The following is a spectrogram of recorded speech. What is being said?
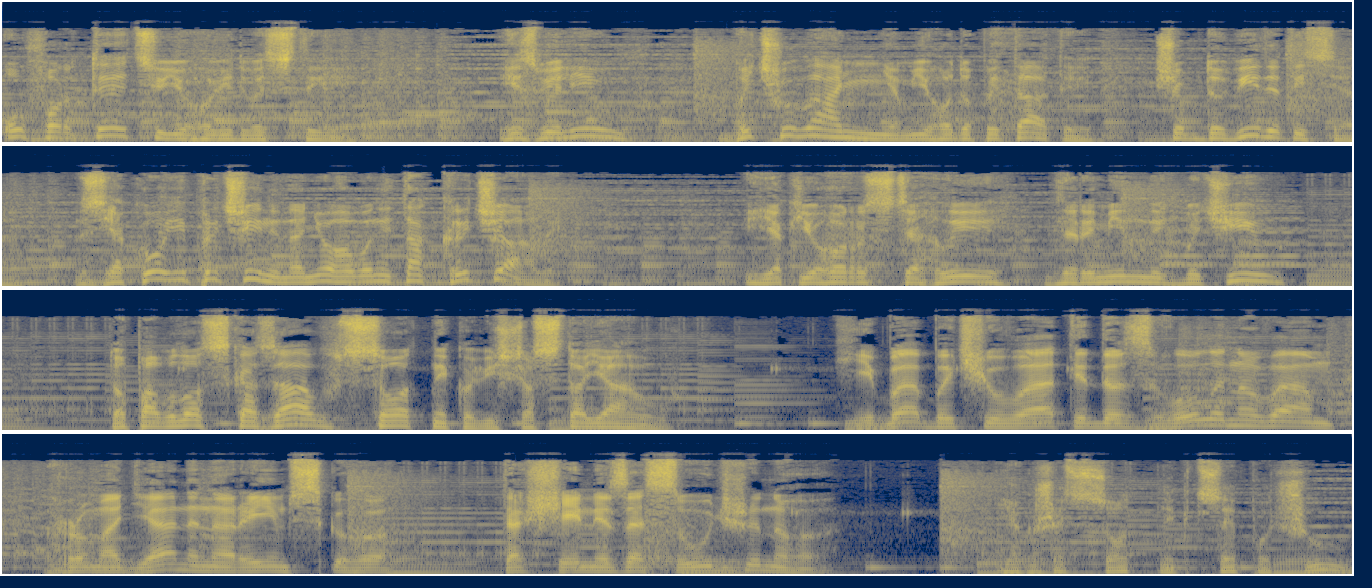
у фортецю його відвести, і звелів бичуванням його допитати, щоб довідатися, з якої причини на нього вони так кричали. І як його розтягли для ремінних бичів, то Павло сказав сотникові, що стояв. Хіба бичувати дозволено вам, громадянина римського, та ще й не засудженого? Як же сотник це почув,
